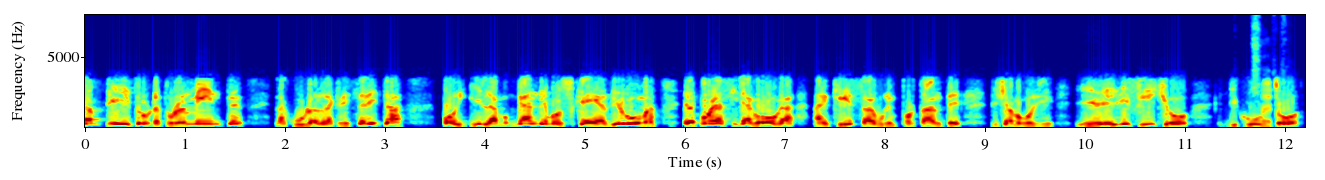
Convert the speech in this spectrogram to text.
San Pietro naturalmente, la culla della cristianità, poi la grande moschea di Roma e poi la sinagoga, anch'essa un importante diciamo così, edificio di culto certo.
